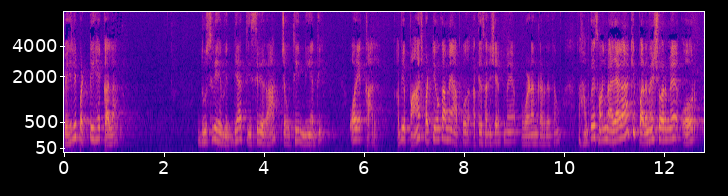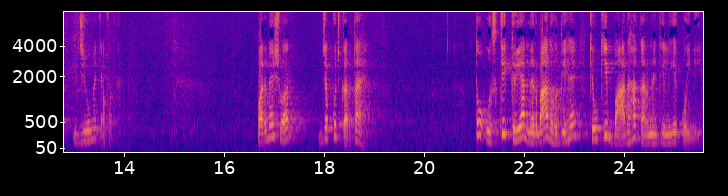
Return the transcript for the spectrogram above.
पहली पट्टी है कला। दूसरी है विद्या, तीसरी राग, चौथी नियति और एक काल। अब ये पाँच पट्टियों का मैं आपको अति संक्षेप में वर्णन कर देता हूँ। तो हमको ये समझ में आ जाएगा कि परमेश्वर में और जीव में क्या फ़र्क है। परमेश्वर जब कुछ करता है तो उसकी क्रिया निर्बाध होती है क्योंकि बाधा करने के लिए कोई नहीं है,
